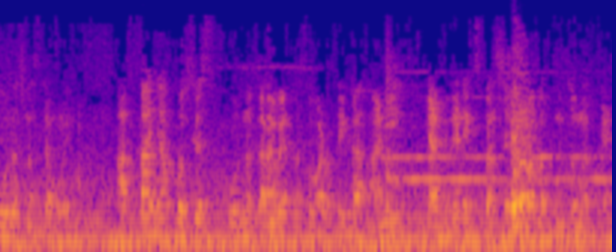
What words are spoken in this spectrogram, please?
कोणच नसल्यामुळे. आता ह्या प्रोसेस पूर्ण कराव्यात असं वाटतंय का? आणि कॅबिनेट एक्सपान्शन बाबत तुमचं मत काय?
